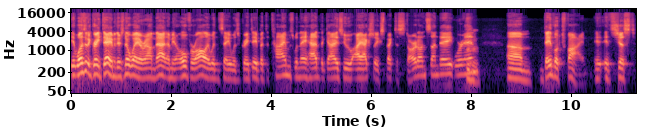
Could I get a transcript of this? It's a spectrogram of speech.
it wasn't a great day. I mean, there's no way around that. I mean, overall, I wouldn't say it was a great day, but the times when they had the guys who I actually expect to start on Sunday were in, mm-hmm. um, they looked fine. It, it's just,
